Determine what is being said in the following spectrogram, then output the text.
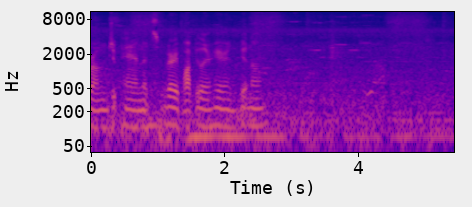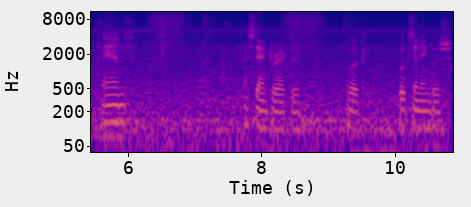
from Japan that's very popular here in Vietnam. And I stand corrected. Look, books in English,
